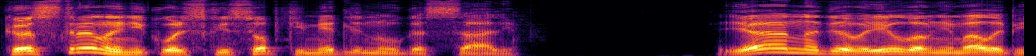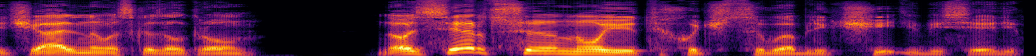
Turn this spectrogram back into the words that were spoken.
Костры на Никольской сопке медленно угасали. — Я наговорил вам немало печального, — сказал Кроун. — Но сердце ноет, хочется бы облегчить в беседе.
